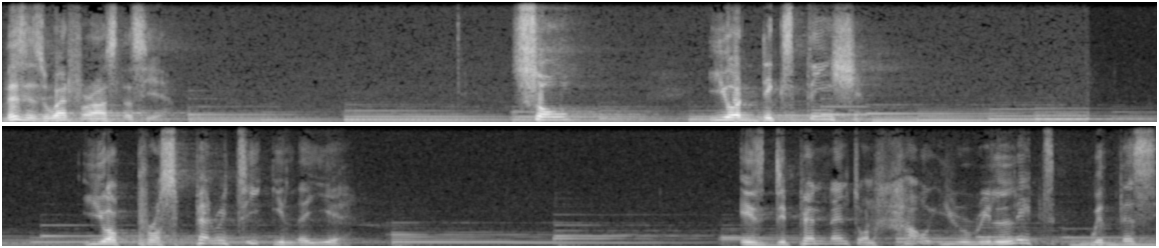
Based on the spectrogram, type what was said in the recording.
This is word for us this year. So, your distinction, your prosperity in the year is dependent on how you relate with this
